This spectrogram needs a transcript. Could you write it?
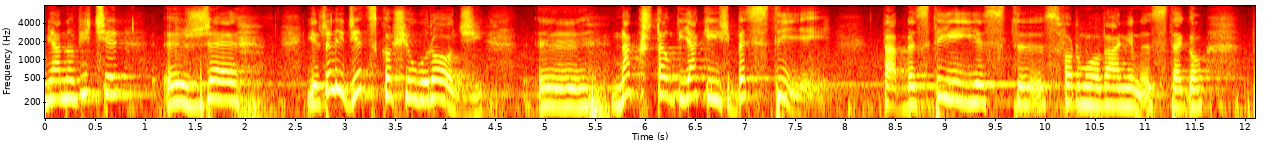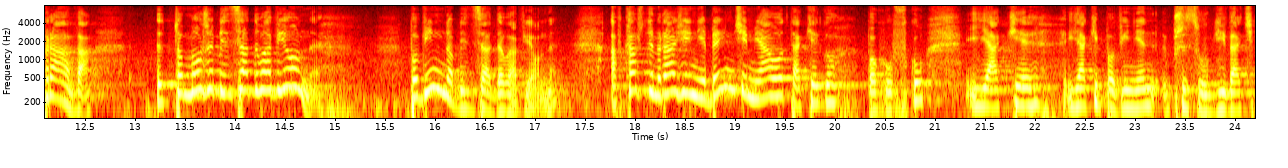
Mianowicie, że jeżeli dziecko się urodzi na kształt jakiejś bestii, ta bestii jest sformułowaniem z tego prawa, to może być zadławione powinno być zadławione. A w każdym razie nie będzie miało takiego pochówku, jakie, jaki powinien przysługiwać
